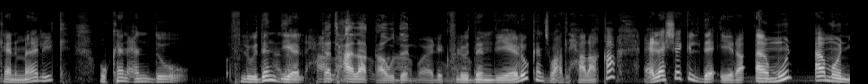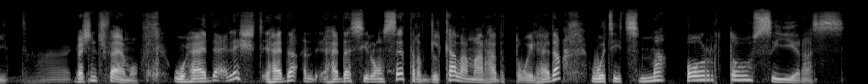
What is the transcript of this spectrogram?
كان ملك وكان عنده في الودن ديال كانت حلقة ودن. عليك في الودن ديالو كانت واحد الحلقة على شكل دائرة. امون ammonite. باش نتفاهموا. وهذا علاش هذا هذا c'est l'ancêtre ديال الكالامار هذا الطويل هذا هو تيتسمى orthocéras.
